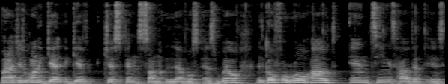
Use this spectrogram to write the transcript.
but I just want to get give Chespin some levels as well. Let's go for roll out and seeing as how that is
